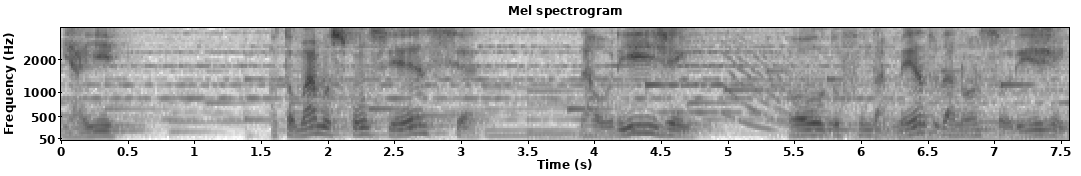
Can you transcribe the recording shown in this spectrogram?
E aí, ao tomarmos consciência da origem ou do fundamento da nossa origem,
